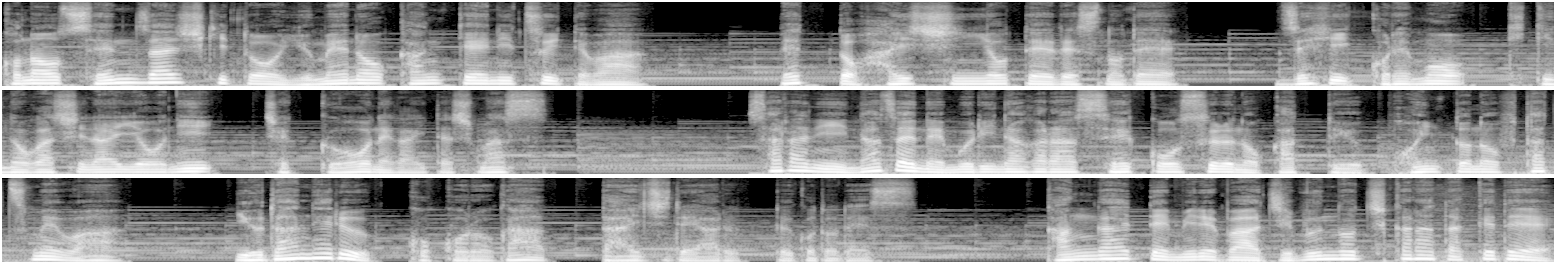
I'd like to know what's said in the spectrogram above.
この潜在意識と夢の関係については別途配信予定ですのでぜひこれも聞き逃しないようにチェックをお願いいたします。さらになぜ眠りながら成功するのかっていうポイントの2つ目は委ねる心が大事であるということです。考えてみれば自分の力だけで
